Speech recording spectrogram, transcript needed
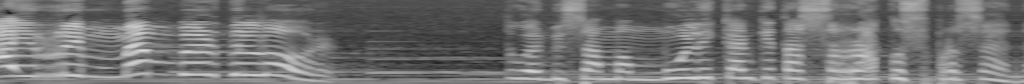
I remember the Lord. Tuhan bisa memulihkan kita 100 persen.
